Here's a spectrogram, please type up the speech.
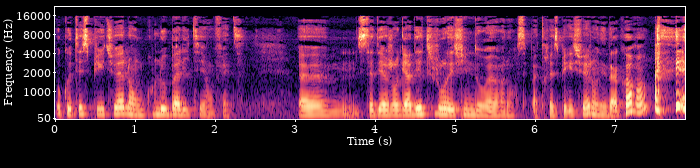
au côté spirituel en globalité en fait. Euh, c'est-à-dire je regardais toujours des films d'horreur. Alors c'est pas très spirituel, on est d'accord. Hein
